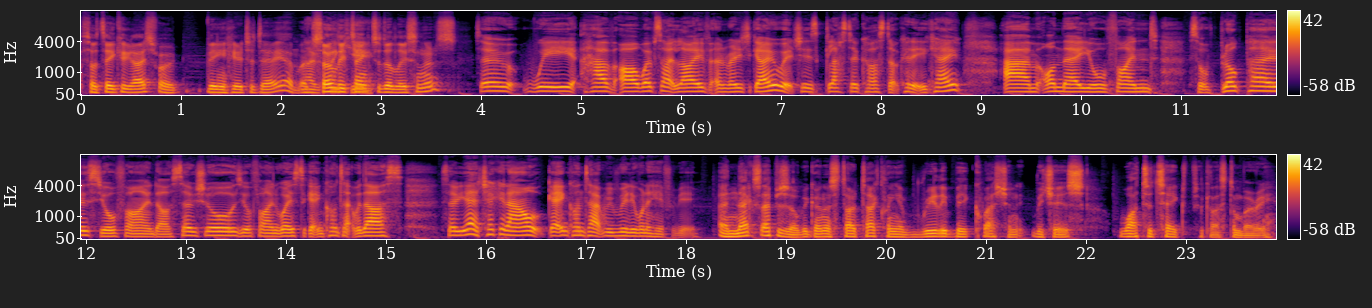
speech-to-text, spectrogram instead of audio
so thank you guys for being here today. Uh, But No, certainly thank thank to the listeners. So we have our website live and ready to go, which is glastocast.co.uk. Um, on there, you'll find sort of blog posts, you'll find our socials, you'll find ways to get in contact with us. So yeah, check it out. Get in contact. We really want to hear from you. And next episode, we're going to start tackling a really big question, which is what to take to Glastonbury.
